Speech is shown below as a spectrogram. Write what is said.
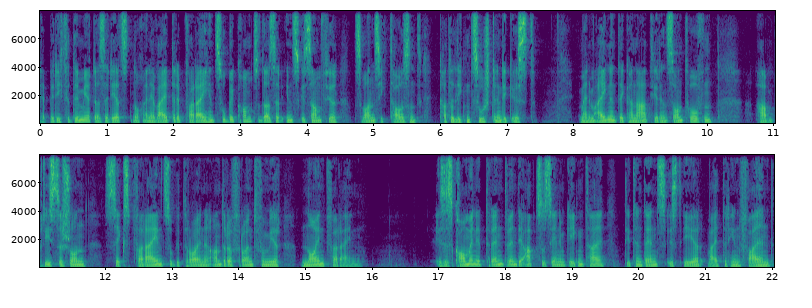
Er berichtete mir, dass er jetzt noch eine weitere Pfarrei hinzubekommt, sodass er insgesamt für 20.000 Katholiken zuständig ist. In meinem eigenen Dekanat hier in Sonthofen haben Priester schon sechs Pfarreien zu betreuen, ein anderer Freund von mir neun Pfarreien. Es ist kaum eine Trendwende abzusehen, im Gegenteil, die Tendenz ist eher weiterhin fallend.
